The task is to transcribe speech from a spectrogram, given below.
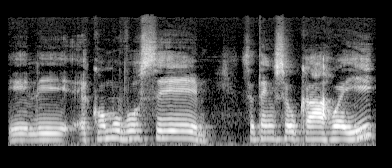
ele é como você, você tem o seu carro aí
